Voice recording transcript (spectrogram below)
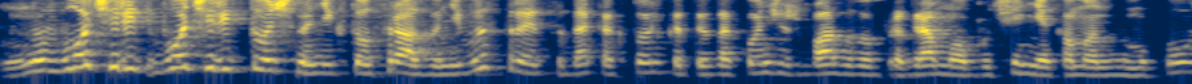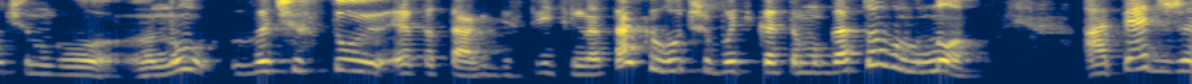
Ну, в очередь, в очередь точно никто сразу не выстроится, да, как только ты закончишь базовую программу обучения командному коучингу. Ну, зачастую это так, действительно так, и лучше быть к этому готовым, но Опять же,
